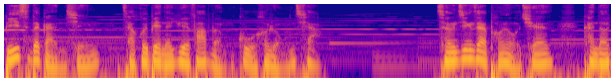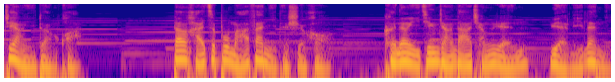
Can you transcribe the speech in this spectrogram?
彼此的感情才会变得越发稳固和融洽。曾经在朋友圈看到这样一段话：当孩子不麻烦你的时候。可能已经长大成人，远离了你。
